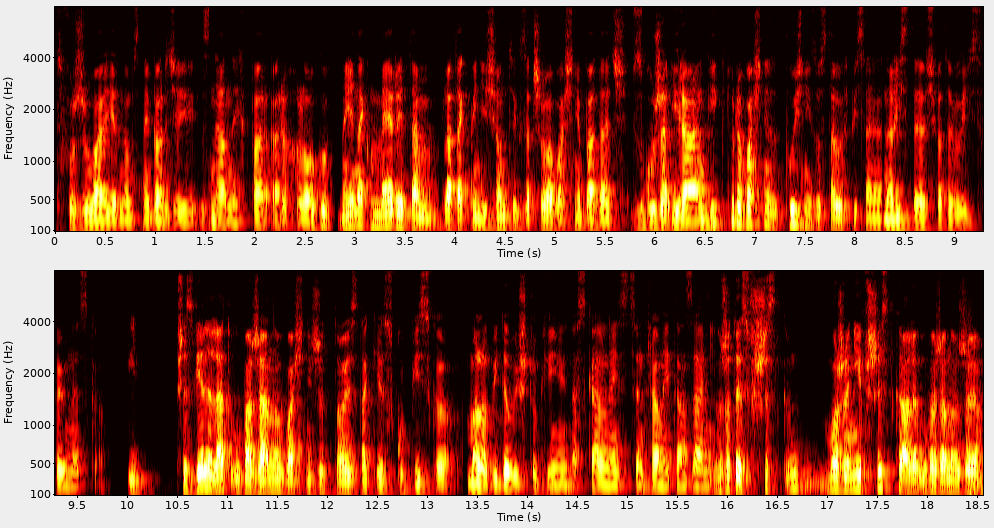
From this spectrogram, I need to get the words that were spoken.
tworzyła jedną z najbardziej znanych par archeologów. No jednak Mary tam w latach 50. zaczęła właśnie badać wzgórza Irangi, które właśnie później zostały wpisane na listę Światowego Dziedzictwa UNESCO. I przez wiele lat uważano właśnie, że to jest takie skupisko malowideł i sztuki naskalnej z centralnej Tanzanii. No, że to jest wszystko, może nie wszystko, ale uważano, że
